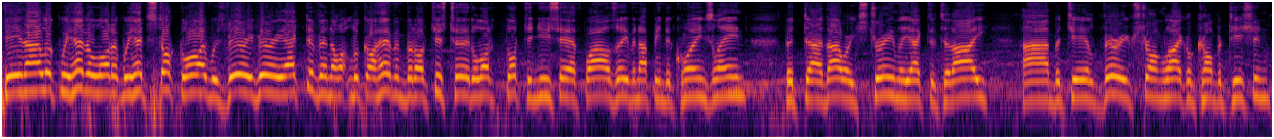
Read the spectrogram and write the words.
Yeah, no, look, we had a lot of, we had Stock Live was very, very active, and I, look, I haven't, but I've just heard a lot, lot to New South Wales, even up into Queensland, but uh, they were extremely active today. Uh, but yeah, very strong local competition,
